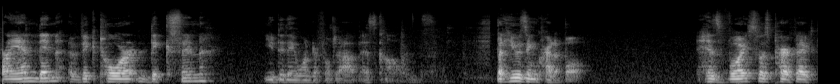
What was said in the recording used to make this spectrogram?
Brandon Victor Dixon you did a wonderful job as Collins. But he was incredible. His voice was perfect.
